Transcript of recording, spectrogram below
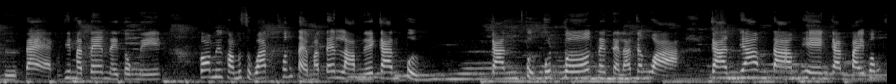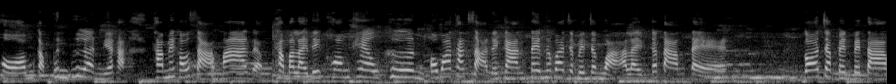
หรือแตกที่มาเต้นในตรงนี้ ก็มีความรู้สึกว่าตั้งแต่มาเต้นรำในการฝึกการฝึกฟุตเบิร์กในแต่ละจังหวะ การย่ำตามเพลงการไปพร้อมๆ กับเพื่อนๆเนี่ยค่ะทำให้เขาสามารถแบบทำอะไรได้คล่องแคล่วขึ้น เพราะว่าทักษะในการเต้นไม่ว่าจะเป็นจังหวะอะไรก็ตามแต่ ก็จะเป็นไปตาม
